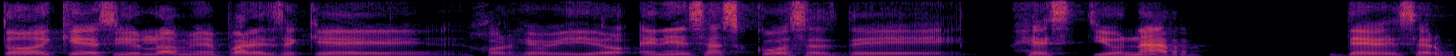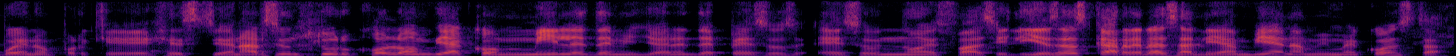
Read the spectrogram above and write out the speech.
todo hay que decirlo, a mí me parece que Jorge Ovidio, en esas cosas de gestionar debe ser bueno, porque gestionarse un Tour Colombia con miles de millones de pesos, eso no es fácil. Y esas carreras salían bien, a mí me consta.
